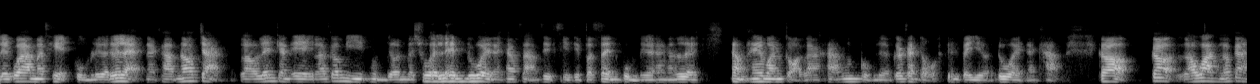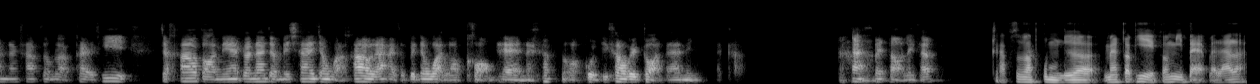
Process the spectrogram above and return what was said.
เรียกว่ามาเทรดกลุ่มเรือด้วยแหละนะครับ นอกจากเราเล่นกันเอง แล้วก็มีหุ่นยนต์มาช่วยเล่นด้วยนะครับสามสิบสี่สิบเปอร์เซ็นกลุ่มเรือทั้งนั้นเลยทำให้วันก่อนราคาหุ้นกลุ่มเรือก็กระโดดขึ้นไปเยอะด้วยนะครับ ก็ก็ระวังแล้วกันนะครับสำหรับใครที่จะเข้าตอนนี้ก็น่าจะไม่ใช่จังหวะเข้าแล้ว อาจจะเป็นจังหวะรับของแทนนะครับสำหรับคนที่เข้าไปก่อนหน้านี้ อะไปต่อเลยครับ ครับสำหรับกลุ่มเรือแม็กกับพี่เอกก็มีแตะไปแล้วล่ะ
